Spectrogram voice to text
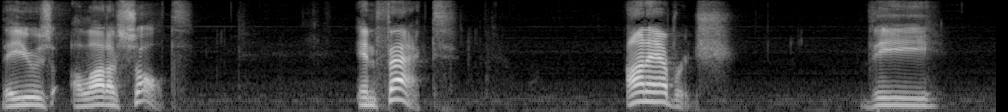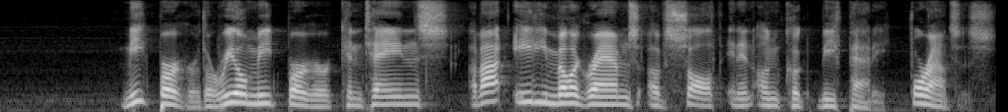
they use a lot of salt. In fact, on average, the meat burger, the real meat burger, contains about 80 milligrams of salt in an uncooked beef patty, four ounces.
